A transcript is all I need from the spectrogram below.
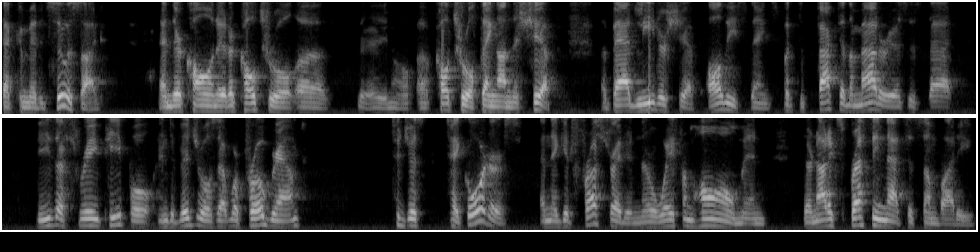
that committed suicide, and they're calling it a cultural, uh, you know, a cultural thing on the ship, a bad leadership, all these things. But the fact of the matter is, is that these are three people, individuals that were programmed to just take orders, and they get frustrated, and they're away from home, and they're not expressing that to somebody.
